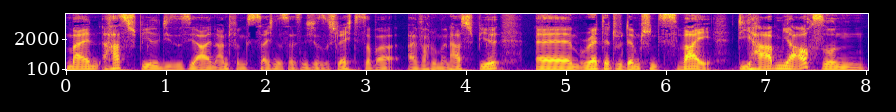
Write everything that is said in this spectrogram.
mein Hassspiel dieses Jahr, in Anführungszeichen, das heißt nicht, dass es schlecht ist, aber einfach nur mein Hassspiel, ähm, Red Dead Redemption 2, die haben ja auch so ein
